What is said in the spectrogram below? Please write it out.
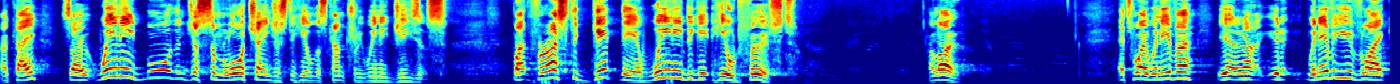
Okay, so we need more than just some law changes to heal this country. We need Jesus. But for us to get there, we need to get healed first. Hello. That's why whenever, you know, whenever you've like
